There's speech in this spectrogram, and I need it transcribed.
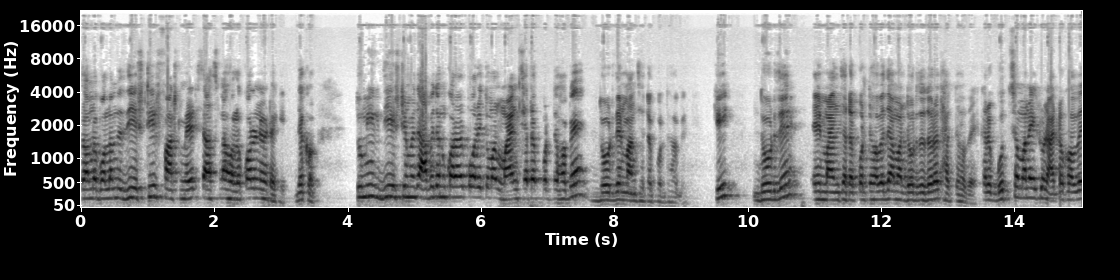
তো আমরা বললাম যে জিএসটির ফার্স্ট মেরিট চান্স না হলো করণীয়টা কি? দেখো তুমি জিএসটির মধ্যে আবেদন করার পরে তোমার মাইন্ড সেট আপ করতে হবে দৌড়দের মাইন্ড সেট আপ করতে হবে। কি? দৌড়দের এই মাইন্ড সেট আপ করতে হবে যে আমার দৌড় ধরে থাকতে হবে। কারণ গুচ্ছ মানে একটু নাটক হবে,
